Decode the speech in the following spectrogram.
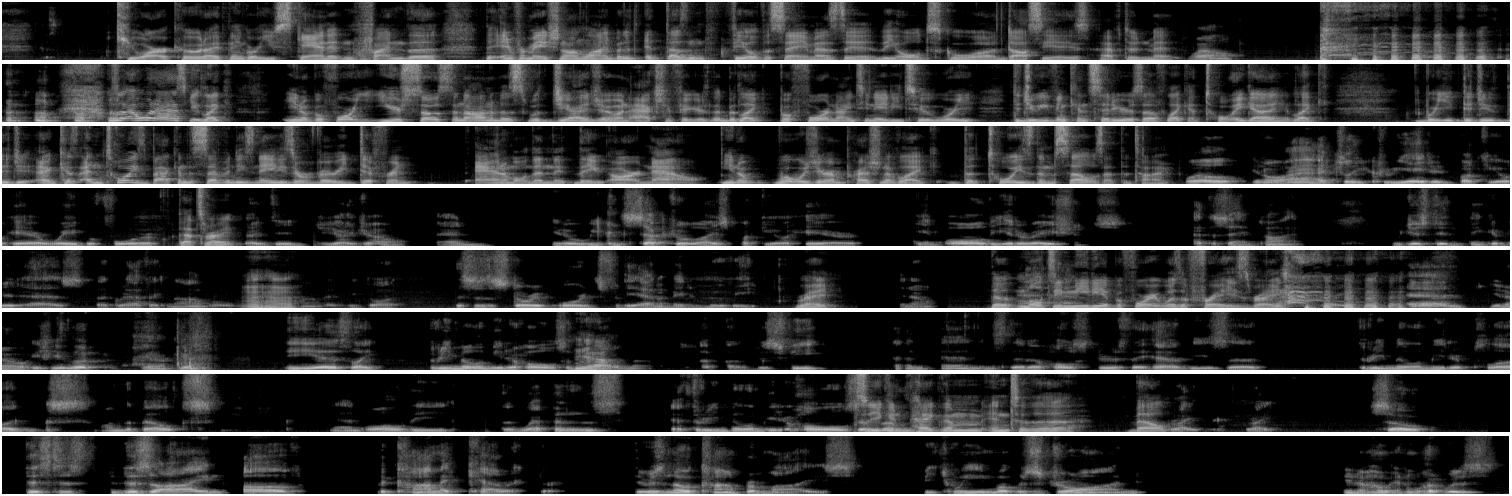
QR code, I think, or you scan it and find the, the information online, but it, it doesn't feel the same as the, the old school uh, dossiers, I have to admit. Well. so I want to ask you, like, you know, before you're so synonymous with GI Joe and action figures, but like before 1982, were you? Did you even consider yourself like a toy guy? Like, were you? Did you? Did you? Because and toys back in the 70s and 80s are very different animal than they, are now. You know, what was your impression of like the toys themselves at the time? Well, you know, I actually created Bucky O'Hare way before. That's right. I did GI Joe, and you know, we conceptualized Bucky O'Hare in all the iterations at the same time. We just didn't think of it as a graphic novel. Mhm. Um, we thought this is the storyboards for the animated movie. Right. You know, The multimedia before it was a phrase, right? and you know, if you look, you know, he has like three millimeter holes in the Yeah. bottom of, of his feet, and and instead of holsters, they have these uh, three millimeter plugs on the belts, and all the the weapons have three millimeter holes. so you can peg them into the belt. Right, right. So this is the design of the comic character. there was no compromise between what was drawn, you know, and what was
